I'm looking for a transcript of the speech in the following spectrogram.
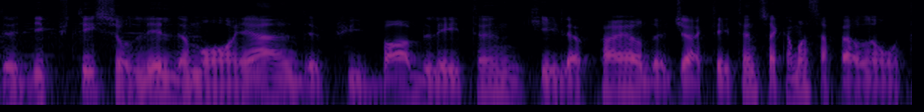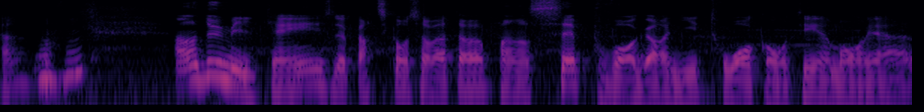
de député sur l'île de Montréal depuis Bob Layton, qui est le père de Jack Layton, ça commence à faire longtemps. Mm-hmm. En 2015, le Parti conservateur pensait pouvoir gagner trois comtés à Montréal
